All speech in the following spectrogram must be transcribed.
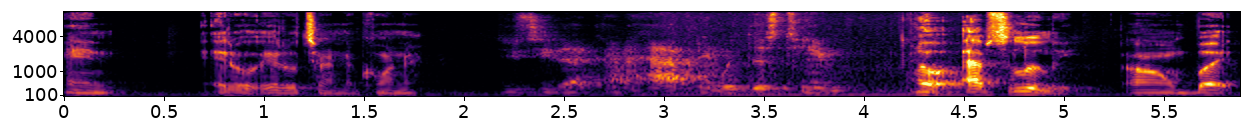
and it'll it'll turn the corner. Do you see that kind of happening with this team? Oh, absolutely. Um, but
